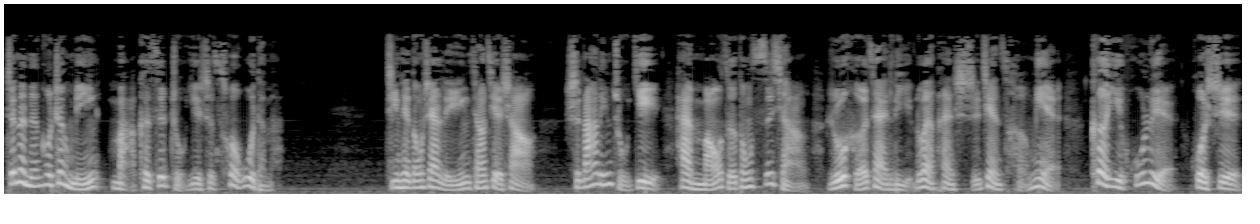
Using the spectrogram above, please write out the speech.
真的能够证明马克思主义是错误的吗？今天，东山林将介绍史达林主义和毛泽东思想如何在理论和实践层面刻意忽略或是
